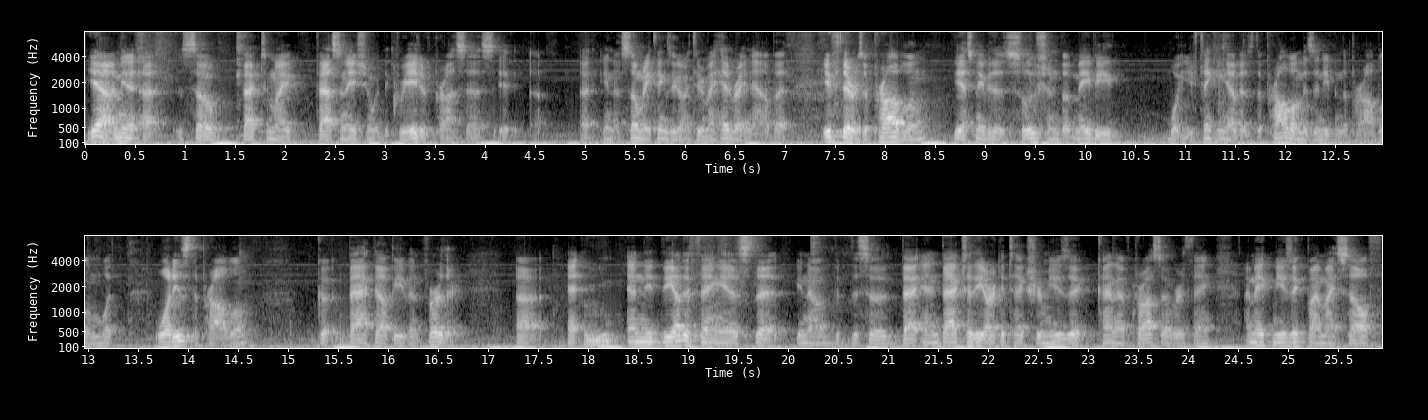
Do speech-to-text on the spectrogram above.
Yeah, I mean, uh, so back to my fascination with the creative process. It, uh, uh, you know, so many things are going through my head right now. But if there is a problem, yes, maybe there's a solution. But maybe what you're thinking of as the problem isn't even the problem. What what is the problem? Go back up even further. Uh, and, and the, the other thing is that you know this uh, back and back to the architecture music kind of crossover thing. I make music by myself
